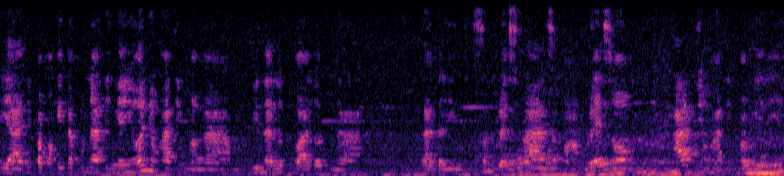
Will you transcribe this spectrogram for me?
Ayan, ipapakita po natin ngayon yung ating mga binalot-balot na dadalhin sa restaurant, sa mga preso, at yung ating pamilya.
